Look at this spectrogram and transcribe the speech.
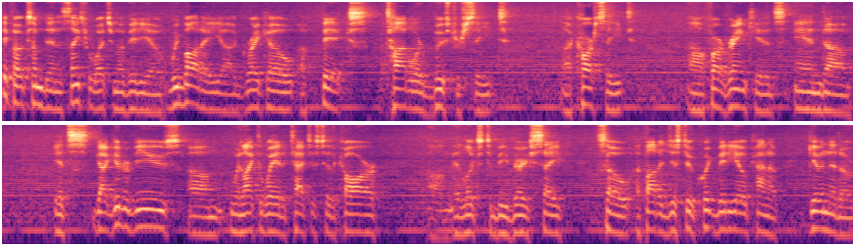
Hey folks, I'm Dennis. Thanks for watching my video. We bought a uh, Graco Affix toddler booster seat, uh, car seat uh, for our grandkids and um, it's got good reviews. Um, we like the way it attaches to the car. Um, it looks to be very safe. So I thought I'd just do a quick video kind of giving it a,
